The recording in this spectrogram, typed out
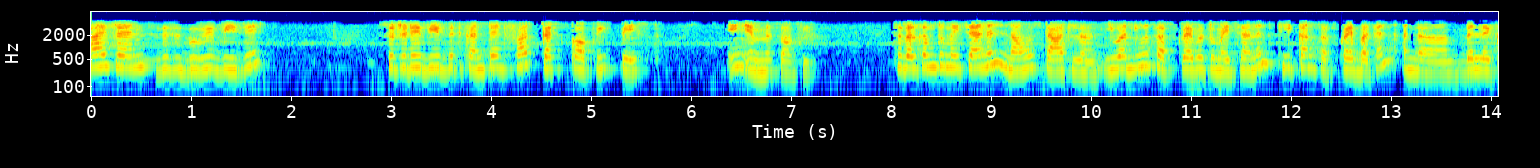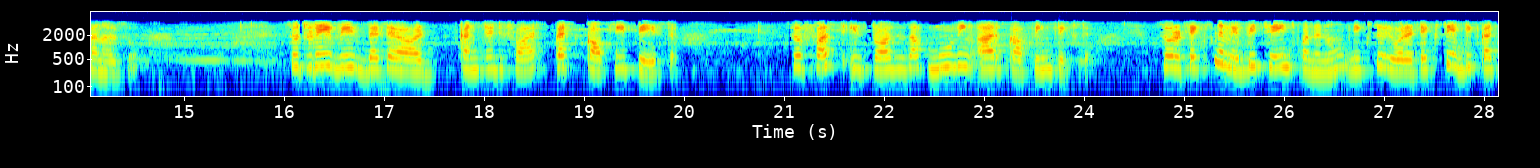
Hi friends, this is Bhuvi BJ. So today we have the content for cut, copy, paste in MS Office. So welcome to my channel. Now start learn. You are new subscriber to my channel. Click on subscribe button and uh, bell icon also. So today we have that uh, content for cut, copy, paste. So first is process of moving or copying text. So ஒரு டெக்ஸ்ட் நம்ம எப்படி சேஞ்ச் பண்ணணும் நெக்ஸ்ட் ஒரு டெக்ஸ்ட் எப்படி கட்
